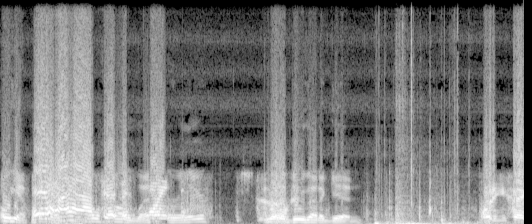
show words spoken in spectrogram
oh yeah. By the Yeah, I way, you know how I left point. earlier? I'm gonna do that again. What did you say?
